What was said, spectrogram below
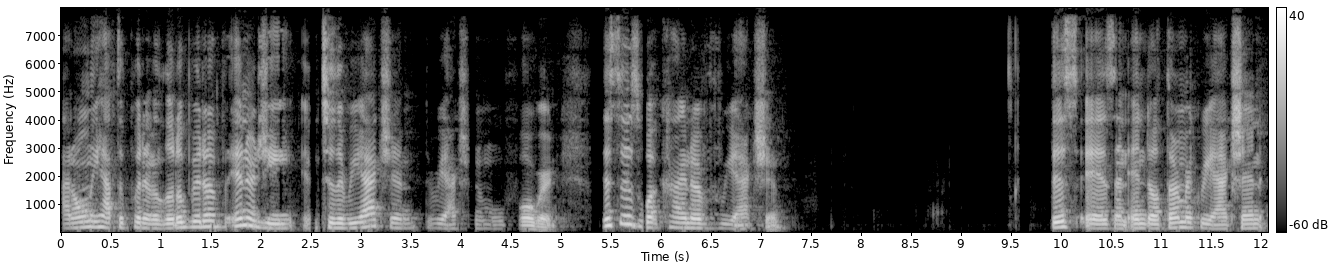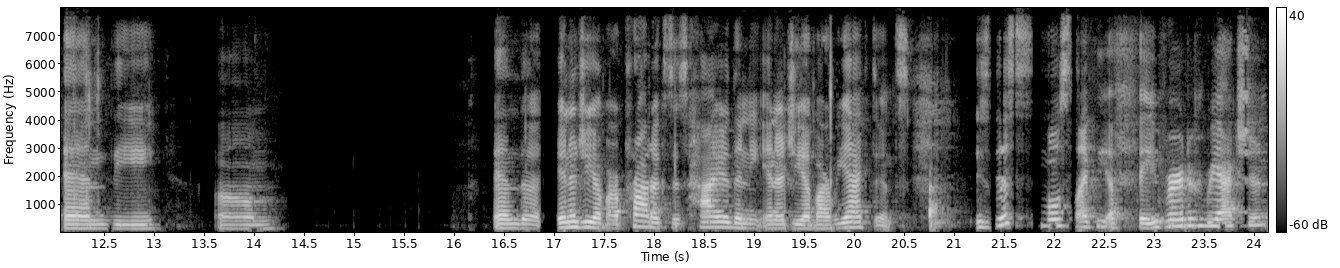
I'd only have to put in a little bit of energy into the reaction, the reaction to move forward. This is what kind of reaction? This is an endothermic reaction and the um, and the energy of our products is higher than the energy of our reactants. Is this most likely a favored reaction?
